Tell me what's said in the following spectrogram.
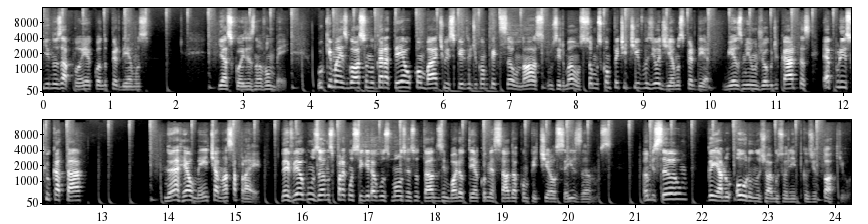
e nos apanha quando perdemos e as coisas não vão bem. O que mais gosto no karatê é o combate e o espírito de competição. Nós, os irmãos, somos competitivos e odiamos perder, mesmo em um jogo de cartas. É por isso que o kata não é realmente a nossa praia. Levei alguns anos para conseguir alguns bons resultados, embora eu tenha começado a competir aos 6 anos. Ambição: ganhar o ouro nos Jogos Olímpicos de Tóquio.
